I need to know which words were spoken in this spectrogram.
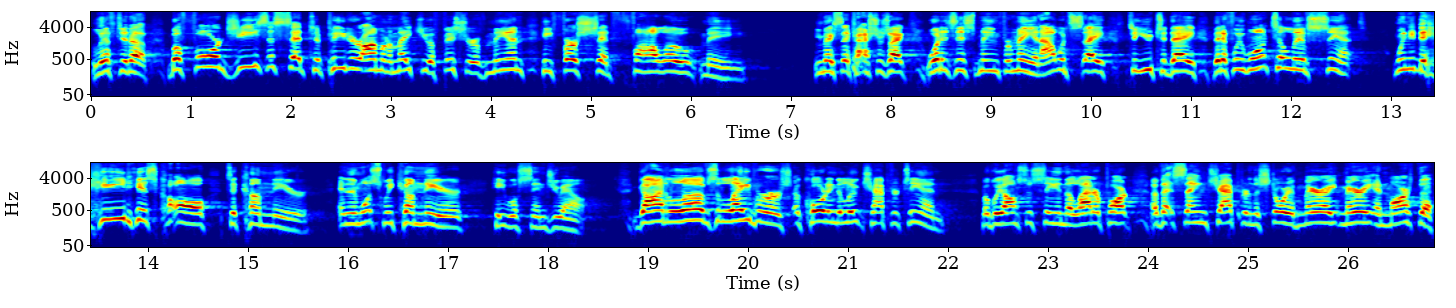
lifted up. Before Jesus said to Peter, I'm going to make you a fisher of men, he first said, Follow me. You may say, Pastor Zach, what does this mean for me? And I would say to you today that if we want to live sent, we need to heed his call to come near. And then once we come near, he will send you out. God loves laborers, according to Luke chapter 10. But we also see in the latter part of that same chapter in the story of Mary, Mary and Martha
